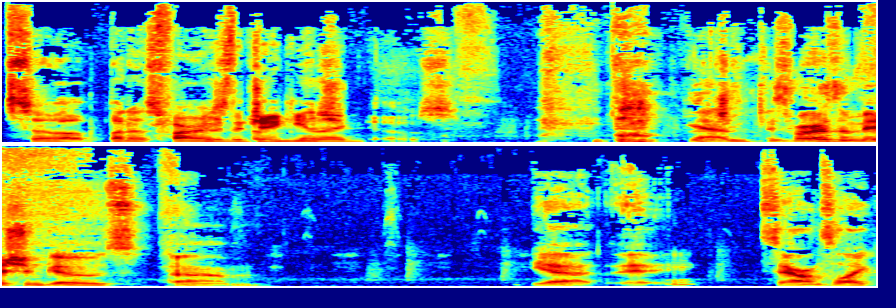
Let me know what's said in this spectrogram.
So, but as far Doing as the the, janky mission leg? goes, Yeah, as far as the mission goes, um, yeah, it sounds like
